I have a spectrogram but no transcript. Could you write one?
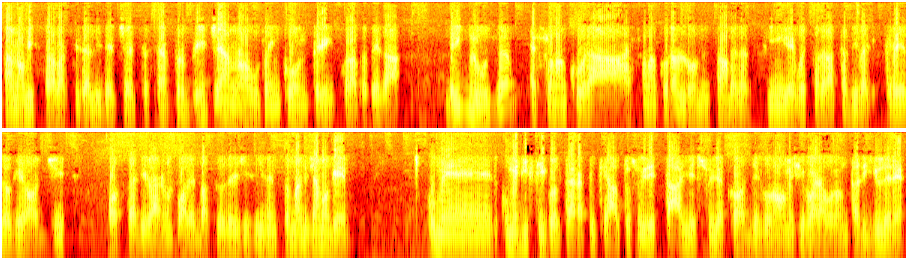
hanno visto la partita lì del Chelsea Stanford Bridge, hanno avuto incontri con la proprietà dei Blues e sono ancora, sono ancora a Londra insomma, per finire questa trattativa che credo che oggi possa arrivare un po' alle battute decisive. Insomma, diciamo che come, come difficoltà era più che altro sui dettagli e sugli accordi economici, poi la volontà di chiudere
